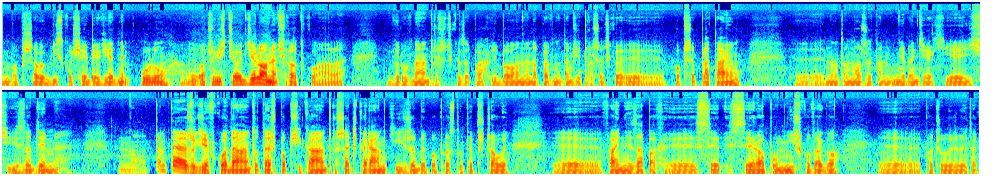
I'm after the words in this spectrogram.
bo pszczoły blisko siebie w jednym ulu, oczywiście oddzielone w środku, ale wyrównałem troszeczkę zapachy, bo one na pewno tam się troszeczkę yy, poprzeplatają, yy, no to może tam nie będzie jakiejś zadymy. No, tam też, gdzie wkładałem, to też popsikałem troszeczkę ramki, żeby po prostu te pszczoły, y, fajny zapach y, sy, syropu mniszkowego y, poczuły, żeby tak,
